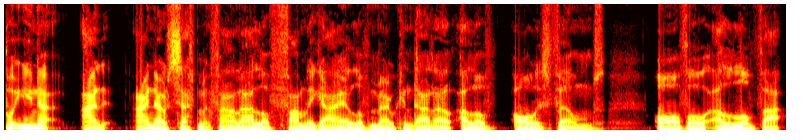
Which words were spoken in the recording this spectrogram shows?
but you know, I I know Seth MacFarlane. I love Family Guy. I love American Dad. I, I love all his films. Orville. I love that.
